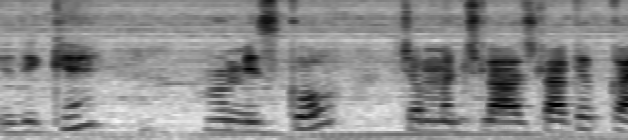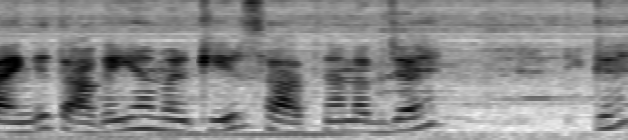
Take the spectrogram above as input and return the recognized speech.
ये देखें, हम इसको चम्मच चला चला के पकाएँगे ताकि ये हमारी खीर साथ ना लग जाए। ठीक है?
